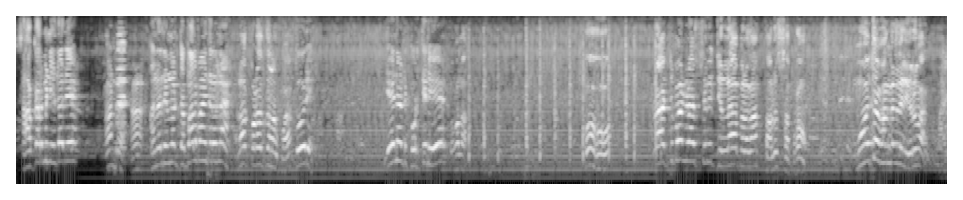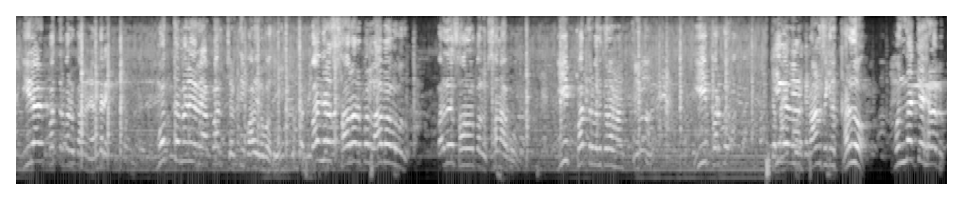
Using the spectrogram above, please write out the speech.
ಸಾಕಾರ ಮನಿ ಇದಾರಿ ಅಂದ್ರೆ ನಿಮ್ಗೆ ಟಪಾಲ್ ಮಾಡಿದ್ರಣ್ಣ ಕೊಡತ್ತಪ್ಪ ತೋರಿ ಏನಂತ ಕೊಡ್ತೀರಿ? ಓಹೋ ರಾಜಭವನ ರಾಷ್ಟ್ರೀಯ ಜಿಲ್ಲಾ ಬೆಳಗಾಂ ತಾಲೂಕು ಸಭಾ. ಮೋಜ ಭಂಗದಲ್ಲಿ ಇರುವ ಹಿರಿಯರ ಪತ್ರ ಬರುವ ಕಾರಣ ಅಂದ್ರೆ ಮುತ್ತ ಮನೆ ವ್ಯಾಪಾರ ಚಲ್ತಿ ಭಾಳ ಇರ್ಬೋದು. ಬಂದ್ರೆ ಸಾವಿರ ರೂಪಾಯಿ ಲಾಭ ಆಗಬಹುದು ಬರದೇ ಸಾವಿರ ರೂಪಾಯಿ ನುಕ್ಸಾನ ಆಗಬಹುದು ಈ ಪತ್ರ ಬದುಕರ ನಾನು ತಿಳಿತು ಈ ಪತ್ರ ಈಗ ನಾನು ಪ್ರಾಣ ಸಿಕ್ಕಿದ ಕರೆದು ಮುಂದಕ್ಕೆ ಹೇಳಬೇಕು.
